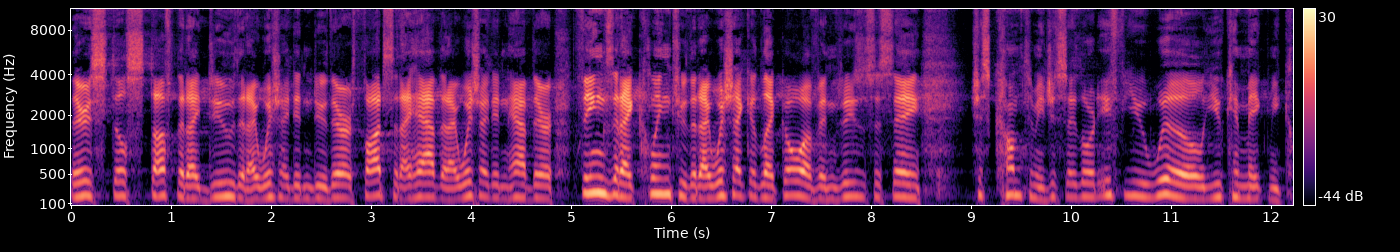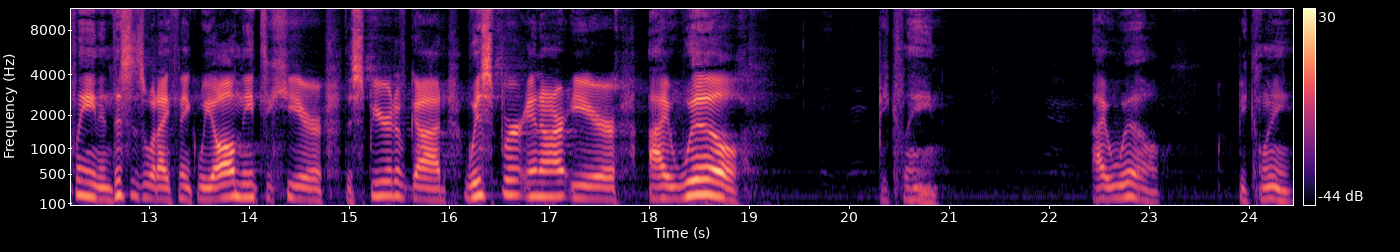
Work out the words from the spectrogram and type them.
There is still stuff that I do that I wish I didn't do. There are thoughts that I have that I wish I didn't have. There are things that I cling to that I wish I could let go of. And Jesus is saying, just come to me. Just say, Lord, if you will, you can make me clean. And this is what I think we all need to hear the Spirit of God whisper in our ear I will be clean. I will be clean.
